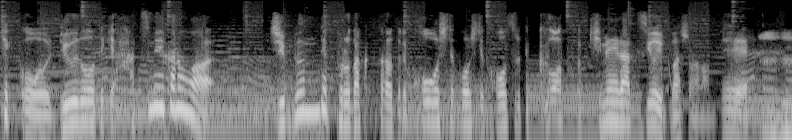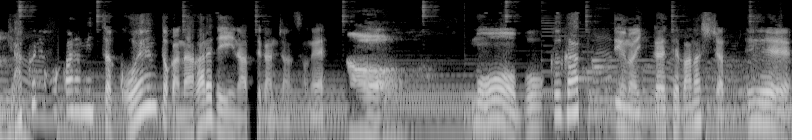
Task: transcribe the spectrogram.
結構流動的、発明家の方は自分でプロダクトアウトでこうしてこうしてこうするってぐわっと決めが強い場所なので、うんうん、逆に他の3つはご縁とか流れでいいなって感じなんですよね。もう僕がっていうのは一回手放しちゃって、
